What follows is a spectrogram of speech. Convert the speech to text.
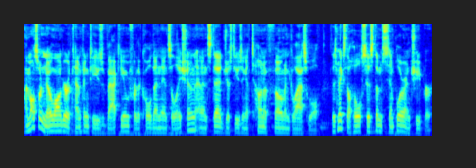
I'm also no longer attempting to use vacuum for the cold end insulation and instead just using a ton of foam and glass wool. This makes the whole system simpler and cheaper.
